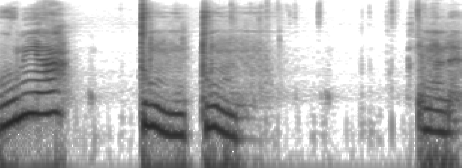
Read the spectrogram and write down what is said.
ഭൂമിയാ തും തും എന്നല്ലേ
